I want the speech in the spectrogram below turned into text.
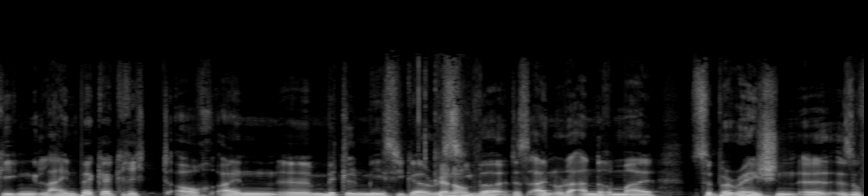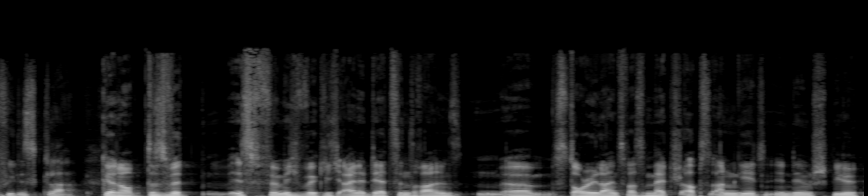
gegen Linebacker kriegt auch ein äh, mittelmäßiger genau. Receiver genau. das ein oder andere Mal Separation, äh, so viel ist klar. Genau, das wird ist für mich wirklich eine der zentralen äh, Storylines, was Matchups angeht in dem Spiel.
